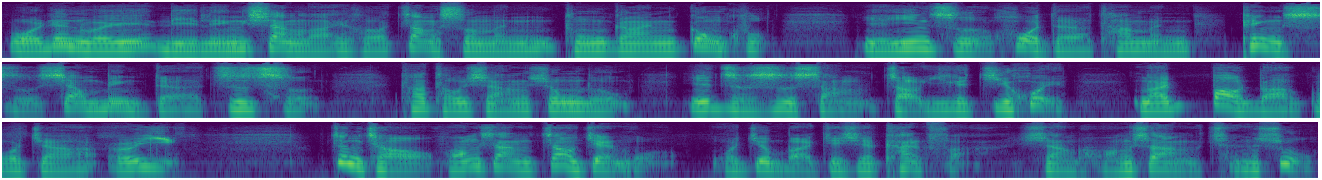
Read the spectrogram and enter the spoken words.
我认为李陵向来和将士们同甘共苦，也因此获得他们拼死效命的支持。他投降匈奴，也只是想找一个机会来报答国家而已。正巧皇上召见我，我就把这些看法向皇上陈述，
